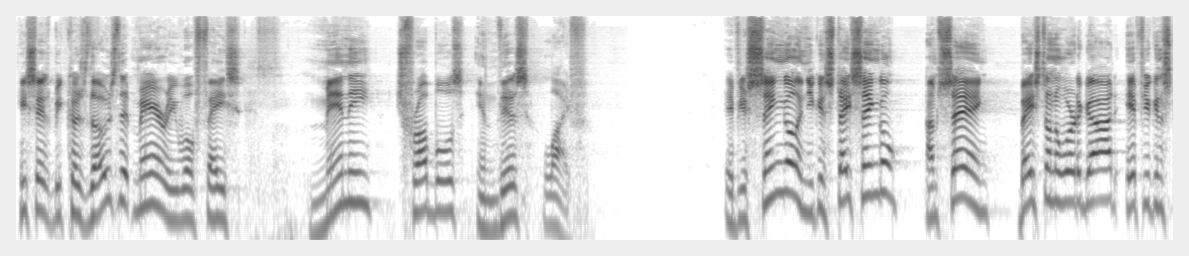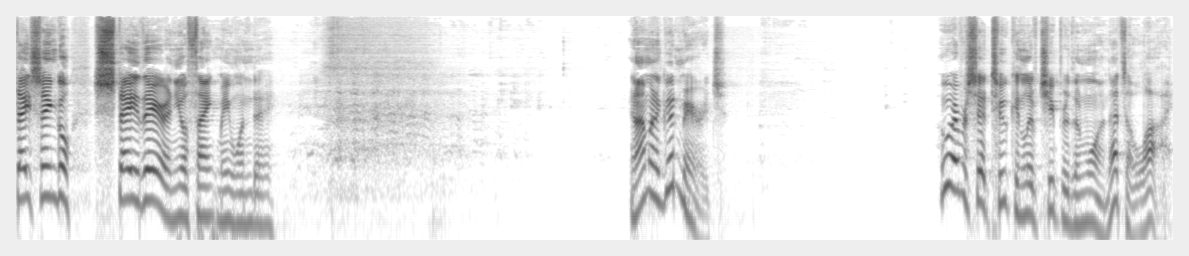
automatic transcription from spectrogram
He says because those that marry will face many troubles in this life. If you're single and you can stay single, I'm saying based on the Word of God, if you can stay single, stay there and you'll thank me one day. and I'm in a good marriage. Whoever said two can live cheaper than one? That's a lie.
